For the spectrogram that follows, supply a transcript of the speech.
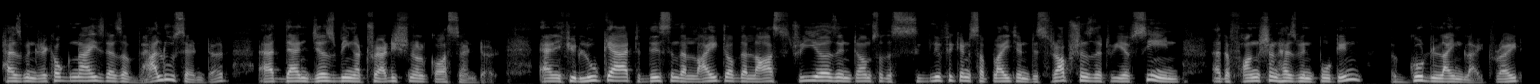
has been recognized as a value center uh, than just being a traditional cost center. And if you look at this in the light of the last three years in terms of the significant supply chain disruptions that we have seen, uh, the function has been put in good limelight, right?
